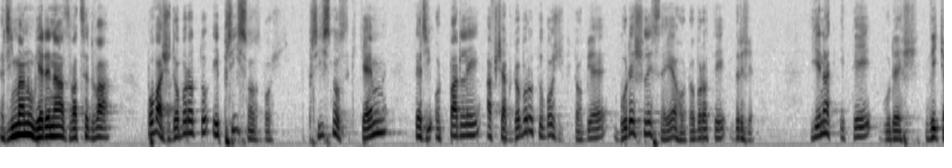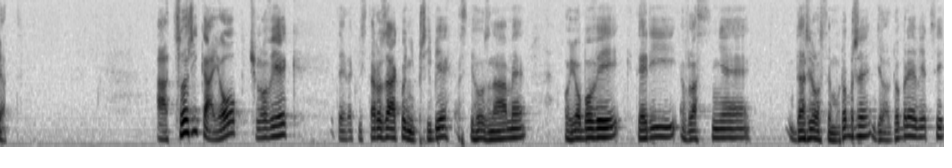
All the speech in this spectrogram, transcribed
Římanům 11.22. Považ dobrotu i přísnost Boží. Přísnost k těm, kteří odpadli, avšak dobrotu Boží k tobě, budeš-li se jeho dobroty držet. Jinak i ty budeš vyťat. A co říká Job, člověk, to je takový starozákonní příběh, asi ho známe, o Jobovi, který vlastně dařilo se mu dobře, dělal dobré věci,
